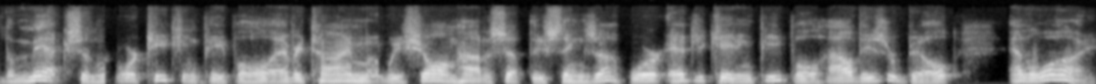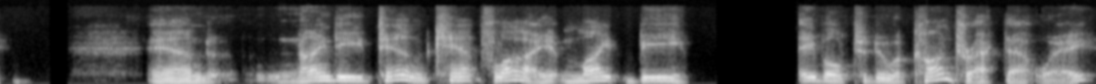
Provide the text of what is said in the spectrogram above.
the mix, and we're teaching people every time we show them how to set these things up, we're educating people how these are built and why and 90 10 can't fly. It might be able to do a contract that way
